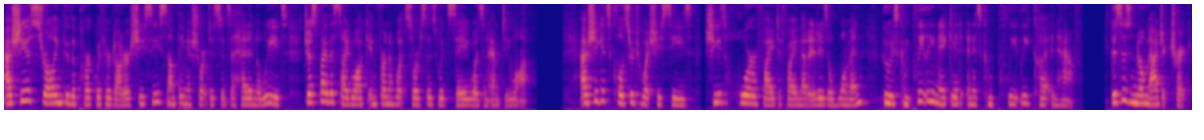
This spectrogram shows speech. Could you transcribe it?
As she is strolling through the park with her daughter, she sees something a short distance ahead in the weeds, just by the sidewalk in front of what sources would say was an empty lot. As she gets closer to what she sees, she is horrified to find that it is a woman who is completely naked and is completely cut in half. This is no magic trick.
